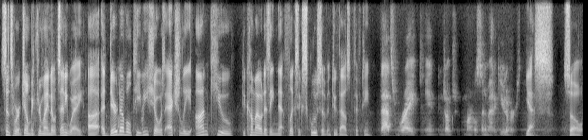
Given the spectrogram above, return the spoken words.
since we're jumping through my notes anyway, uh, a Daredevil TV show is actually on cue to come out as a Netflix exclusive in 2015. That's right, in conjunction with Marvel Cinematic Universe. Yes. So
